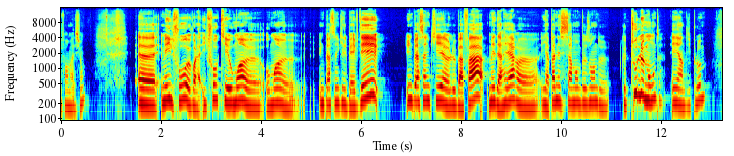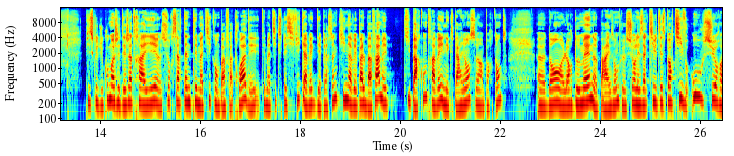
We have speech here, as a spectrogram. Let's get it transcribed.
formation. Euh, mais il faut euh, voilà, il faut qu'il y ait au moins au moins une personne qui est le BAFD, une personne qui est le BAFA, mais derrière il n'y a pas nécessairement besoin de que tout le monde ait un diplôme. Puisque du coup, moi, j'ai déjà travaillé euh, sur certaines thématiques en BAFA 3, des thématiques spécifiques avec des personnes qui n'avaient pas le BAFA, mais qui par contre avaient une expérience euh, importante euh, dans leur domaine, par exemple sur les activités sportives ou sur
